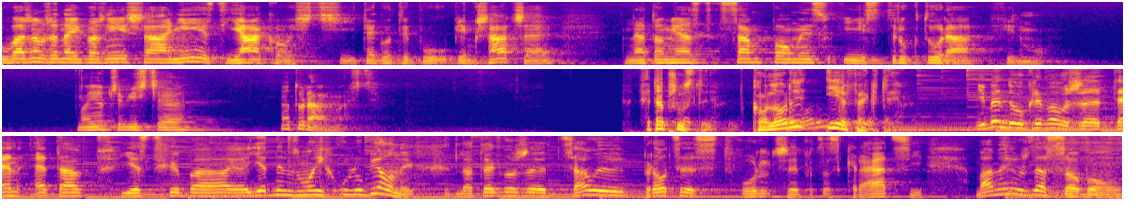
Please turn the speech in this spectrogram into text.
Uważam, że najważniejsza nie jest jakość i tego typu upiększacze, natomiast sam pomysł i struktura filmu. No i oczywiście naturalność. Etap szósty. Kolory i efekty. Nie będę ukrywał, że ten etap jest chyba jednym z moich ulubionych, dlatego że cały proces twórczy, proces kreacji mamy już za sobą.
